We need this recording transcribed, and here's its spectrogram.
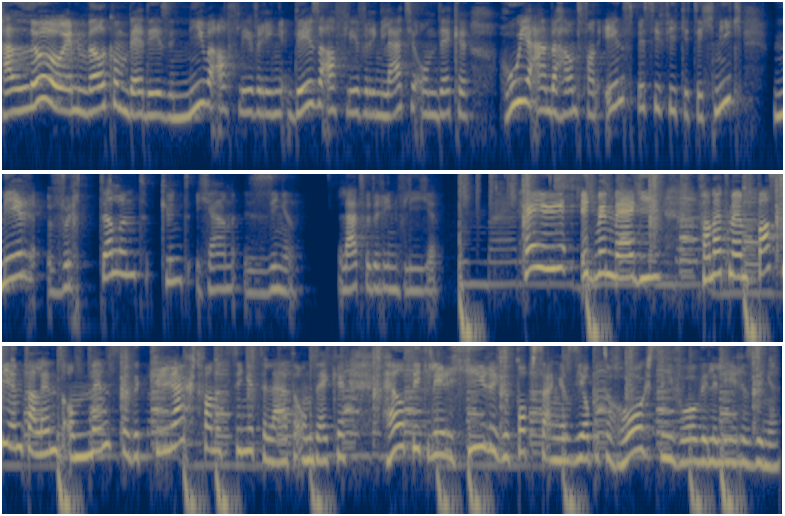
Hallo en welkom bij deze nieuwe aflevering. Deze aflevering laat je ontdekken hoe je aan de hand van één specifieke techniek meer vertellend kunt gaan zingen. Laten we erin vliegen. Hey, ik ben Maggie. Vanuit mijn passie en talent om mensen de kracht van het zingen te laten ontdekken, help ik leergierige popzangers die op het hoogste niveau willen leren zingen.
